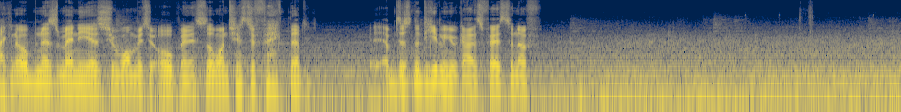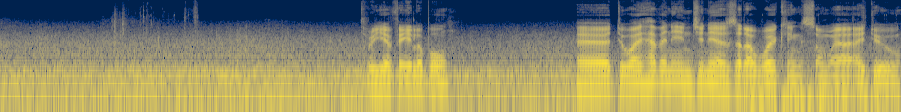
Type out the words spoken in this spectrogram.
I can open as many as you want me to open. I still want change the fact that I'm just not healing you guys fast enough. Three available. Uh, do I have any engineers that are working somewhere? I do.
